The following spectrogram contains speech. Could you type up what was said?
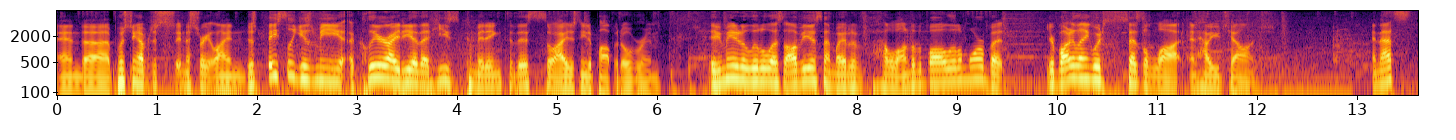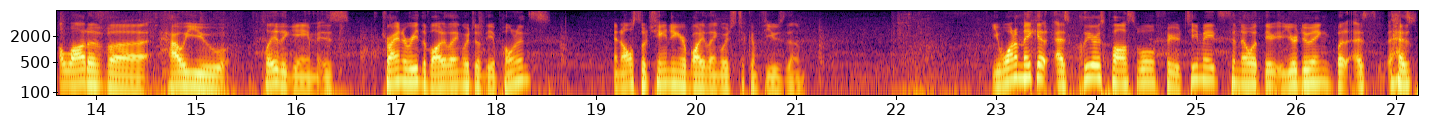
And uh, pushing up just in a straight line just basically gives me a clear idea that he's committing to this, so I just need to pop it over him. If he made it a little less obvious, I might have held onto the ball a little more, but your body language says a lot and how you challenge. And that's a lot of uh, how you play the game is trying to read the body language of the opponents and also changing your body language to confuse them. You want to make it as clear as possible for your teammates to know what you're doing, but as as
